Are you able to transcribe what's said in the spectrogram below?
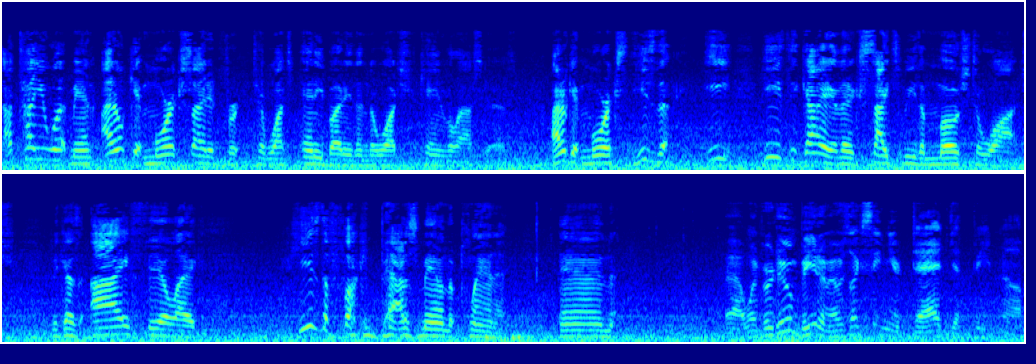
I'll tell you what, man. I don't get more excited for to watch anybody than to watch Cain Velasquez. I don't get more. Ex- he's the he he's the guy that excites me the most to watch because I feel like he's the fucking baddest man on the planet, and uh, when Werdum beat him, it was like seeing your dad get beaten up.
